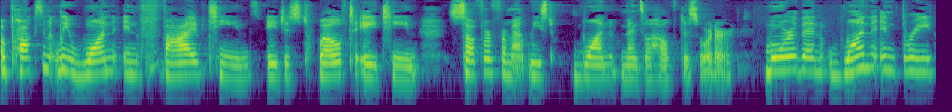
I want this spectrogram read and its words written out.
Approximately one in five teens ages 12 to 18 suffer from at least one mental health disorder. More than one in three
